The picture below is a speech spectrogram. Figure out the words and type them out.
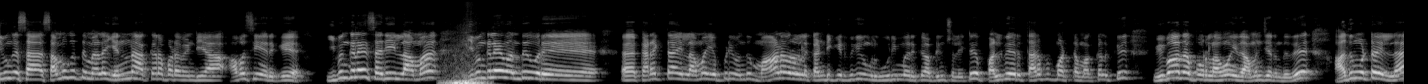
இவங்க ச சமூகத்து மேலே என்ன அக்கறைப்பட வேண்டிய அவசியம் இருக்கு? இவங்களே சரியில்லாமல் இவங்களே வந்து ஒரு கரெக்டாக இல்லாமல் எப்படி வந்து மாணவர்களை கண்டிக்கிறதுக்கு இவங்களுக்கு உரிமை இருக்குது அப்படின்னு சொல்லிட்டு பல்வேறு தரப்பு மட்ட மக்களுக்கு விவாத பொருளாகவும் இது அமைஞ்சிருந்தது. அது மட்டும் இல்லை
